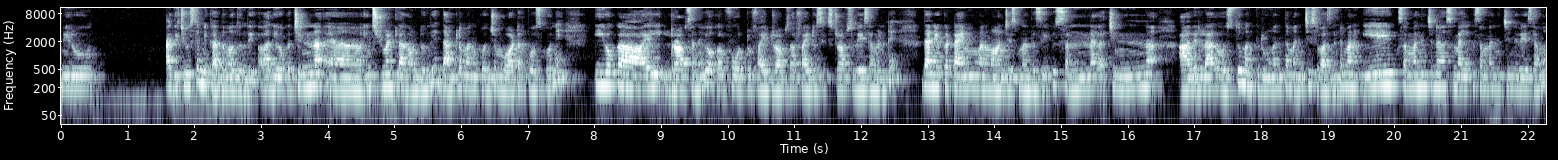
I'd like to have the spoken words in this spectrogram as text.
మీరు అది చూస్తే మీకు అర్థమవుతుంది. అది ఒక చిన్న ఇన్స్ట్రుమెంట్ లాగా ఉంటుంది. దాంట్లో మనం కొంచెం వాటర్ పోసుకొని ఈ యొక్క ఆయిల్ డ్రాప్స్ అనేవి ఒక four to five drops or five to six drops వేసామంటే దాని యొక్క టైమింగ్ మనం ఆన్ చేసుకున్నంతసేపు సన్నగా చిన్న ఆవిరిలాగా వస్తూ మనకి రూమ్ అంతా మంచి సువాసన. అంటే మనం ఏ సంబంధించిన స్మెల్కి సంబంధించింది వేసామో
